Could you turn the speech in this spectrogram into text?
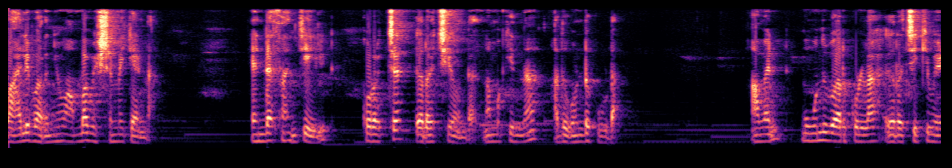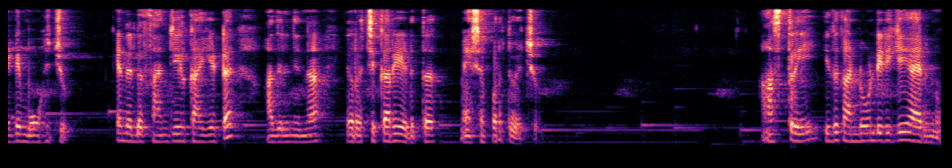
ബാലി പറഞ്ഞു അമ്മ വിഷമിക്കേണ്ട. എന്റെ സഞ്ചിയിൽ കുറച്ച് ഇറച്ചിയുണ്ട്. നമുക്കിന്ന് അതുകൊണ്ട് കൂടാം. അവൻ മൂന്ന് പേർക്കുള്ള ഇറച്ചിക്ക് വേണ്ടി മോഹിച്ചു. എന്നിട്ട് സഞ്ചിയിൽ കൈയിട്ട് അതിൽ നിന്ന് ഇറച്ചിക്കറി എടുത്ത് മേശപ്പുറത്ത് വെച്ചു. ആ സ്ത്രീ ഇത് കണ്ടുകൊണ്ടിരിക്കുകയായിരുന്നു.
